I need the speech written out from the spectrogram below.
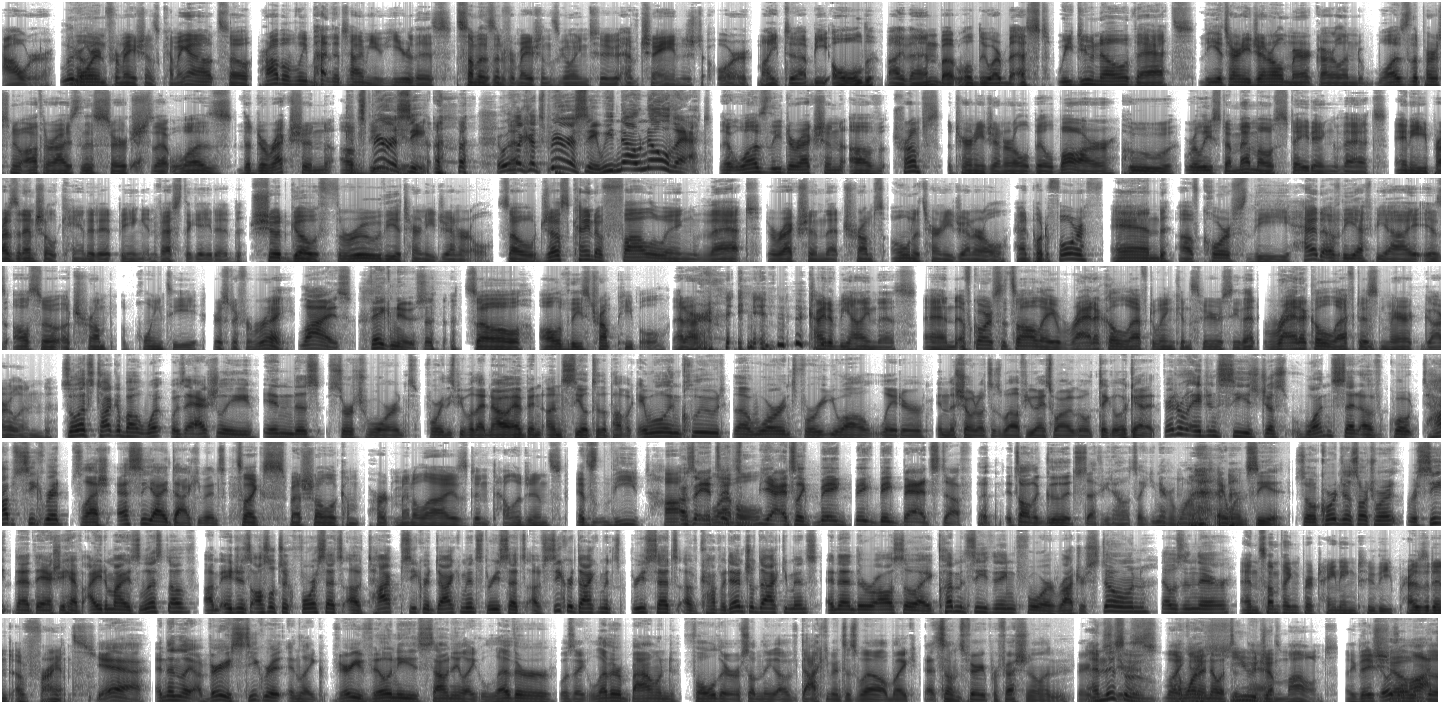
hour. Literally. More information is coming out. So, probably by the time you hear this, some of this information is going to have changed or might uh, be old by then, but we'll do our best. We do know that the Attorney General, Merrick Garland, was the person who authorized this search that was the direction of Conspiracy. the. It was uh, a conspiracy. We now know that. That was the direction of Trump's Attorney General, Bill Barr, who released a memo stating that any presidential candidate being investigated should go through the Attorney General. So, just kind of following that direction that Trump's own Attorney General had put forth. And of course, the head of the FBI is also a Trump appointee, Christopher Wray. Lies. Fake news. So all of these Trump people that are kind of behind this, and of course it's all a radical left wing conspiracy. That radical leftist Merrick Garland. So let's talk about what was actually in this search warrant for these people that now have been unsealed to the public. It will include the warrants for you all later in the show notes as well if you guys want to go take a look at it. Federal agencies just one set of quote top secret slash SCI documents. It's like special compartmentalized intelligence. It's the top I was saying it's, level. it's yeah, it's like big, big, big bad stuff. It's all the good stuff, you know. It's like you never want anyone to see it. So according to the search warrant receipt that they actually have itemized list of, um, agents also took four sets of top secret documents, three sets of secret documents, three sets of confidential documents, and then there were also a clemency thing for Roger Stone that was in there. and something pertaining to the president of France. Yeah, and then like a very secret and like very villainy sounding like leather was like leather bound folder or something of documents as well. I'm like that sounds very professional and very. and this is like I want to know what's in huge amount. Like they was showed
